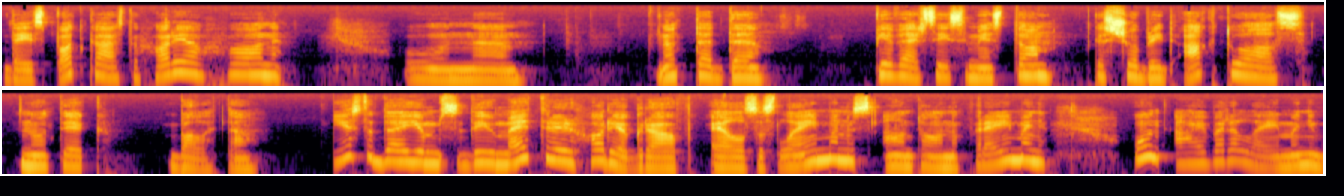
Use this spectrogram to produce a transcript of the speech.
dejas podkāstu Horiofone, un um, nu tad uh, pievērsīsimies tam, kas šobrīd aktuāls notiek baletā. Iestudējums divi metri ir horeogrāfa Elzas Leimanas, Antona Freimaņa un Aivara Leimaņa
